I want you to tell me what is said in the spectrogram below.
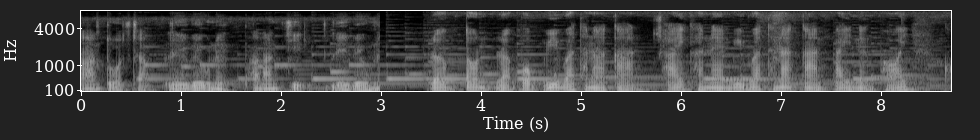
การตรวจจับเลเวลหนึ่งพลังจิตเลเวลหนึ่งเริ่มต้นระบบวิวัฒนาการ ใช้คะแนนวิวัฒนาการไป1พอยต์ค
